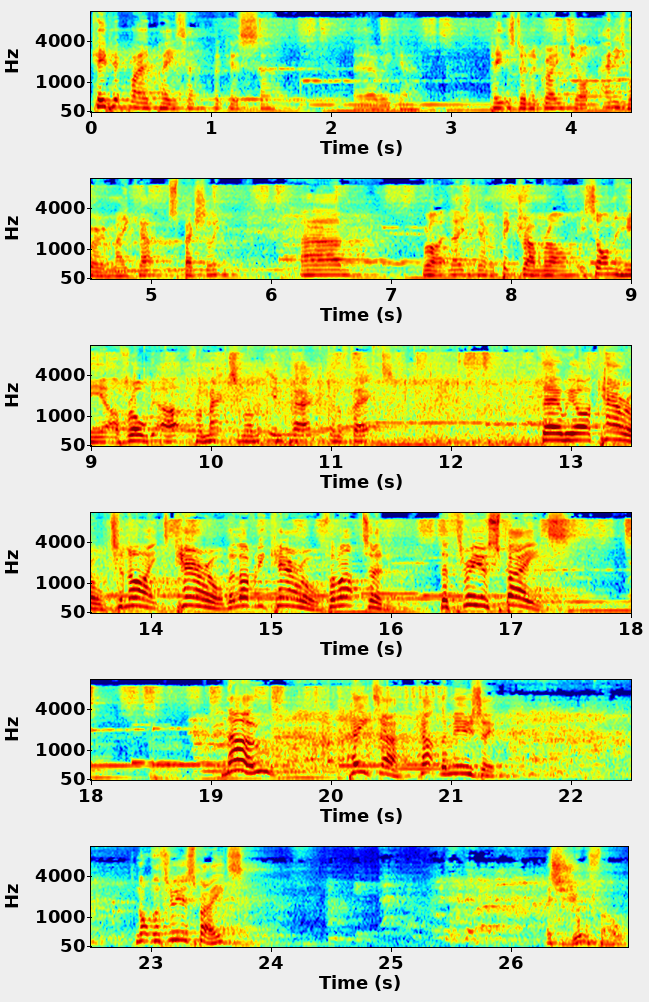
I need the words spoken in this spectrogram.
Keep it playing, Peter, because uh, there we go. Peter's doing a great job, and he's wearing makeup, especially. Um, Right, ladies and gentlemen, big drum roll. It's on here. I've rolled it up for maximum impact and effect. There we are, Carol. Tonight, Carol, the lovely Carol from Upton, the Three of Spades. No, Peter, cut the music. Not the Three of Spades. This is your fault.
